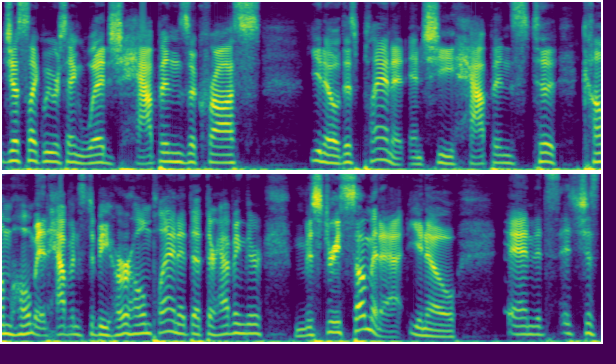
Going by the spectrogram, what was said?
Just like we were saying, Wedge happens across, you know, this planet, and she happens to come home. It happens to be her home planet that they're having their mystery summit at, you know and it's it's just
